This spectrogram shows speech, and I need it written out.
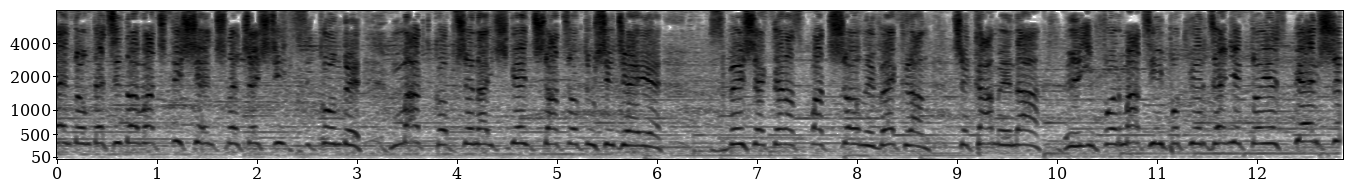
Będą decydować tysięczne części sekundy. Matko przenajświętsza, co tu się dzieje? Zbyszek teraz patrzony w ekran. Czekamy na y, informację i potwierdzenie, kto jest pierwszy.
